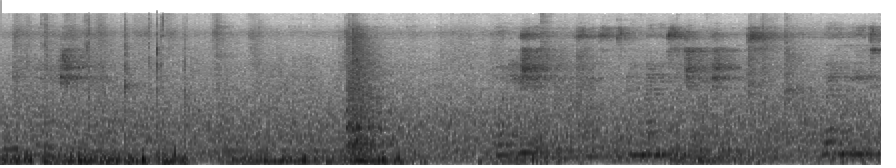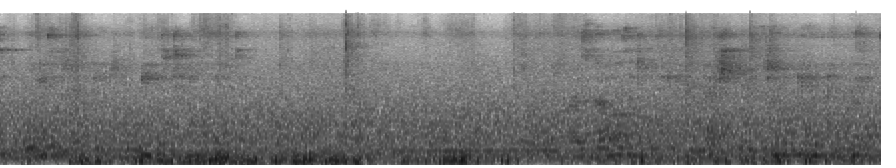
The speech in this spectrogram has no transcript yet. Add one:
called body shaming. Body shaming exists in many situations. When eating, boys are told eat your meat to be fit. Whereas girls are told to eat their vegetables to gain any weight.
